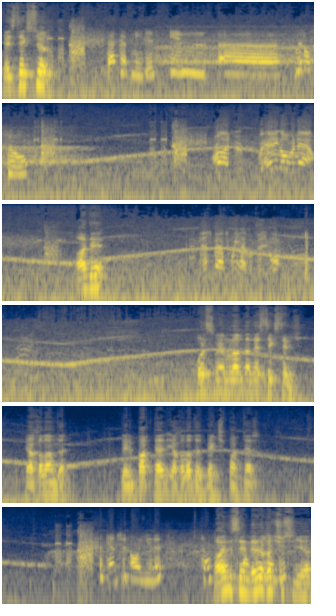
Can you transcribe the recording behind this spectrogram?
Destek istiyorum. Backup needed in uh, Little Seoul. Roger. We're heading over now. Hadi. Dispatch, we have a visual. Polis memurlarından destek istedik. Yakalandı. Benim partner yakaladı. Bekçi partner. Attention all units. Suspect Haydi sen nereye kaçıyorsun ya?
